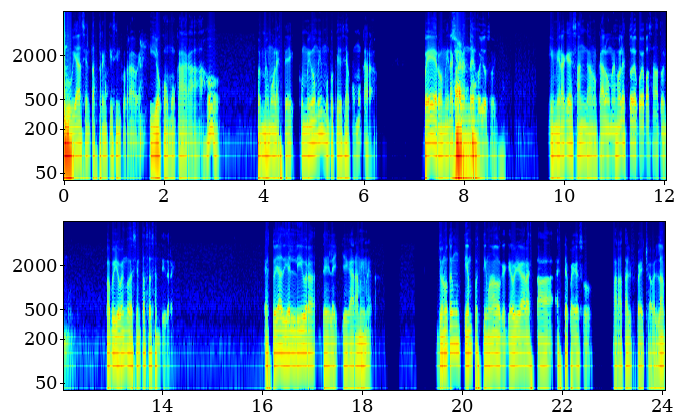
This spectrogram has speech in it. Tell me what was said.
subí a 135 otra vez. Y yo, como carajo? Pues me molesté conmigo mismo porque yo decía, ¿cómo carajo? Pero mira qué Exacto. pendejo yo soy. Y mira qué zángano, que a lo mejor esto le puede pasar a todo el mundo. Papi, yo vengo de 163. Estoy a 10 libras de le- llegar a mi meta. Yo no tengo un tiempo estimado que quiero llegar a, esta, a este peso para tal fecha, ¿verdad?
